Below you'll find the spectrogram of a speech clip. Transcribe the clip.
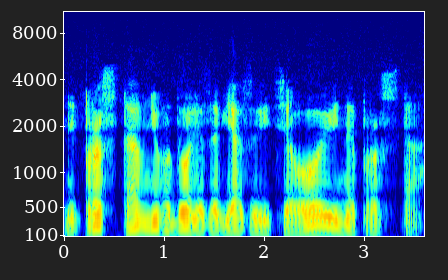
Непроста в нього доля зав'язується, ой непроста.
